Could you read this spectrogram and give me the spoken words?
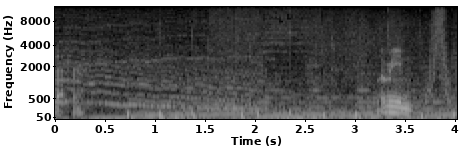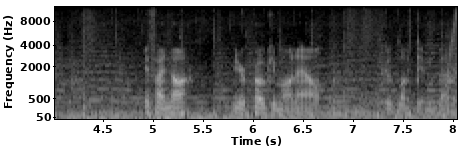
better. I mean, if I knock your Pokemon out, good luck getting better.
